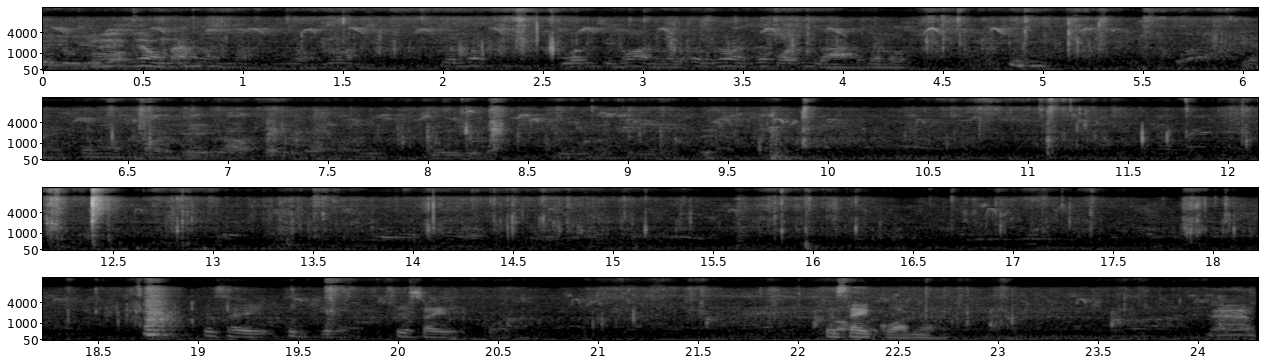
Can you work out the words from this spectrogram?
ออยู่อยู่บ่ย่องนะวันสิบวันวันวันจะวันลาจะหมดใหญ่จนหมดดีครับสวัสดีครับอยู่อยู่จะใส่ตุ้นเกลือจะใส่จะใส่กวนเลย แน่น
